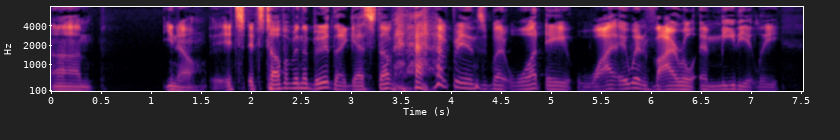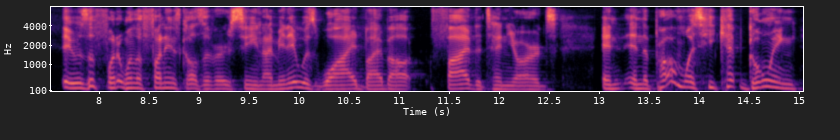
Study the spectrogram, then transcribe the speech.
um, you know, it's it's tough up in the booth. I guess stuff happens, but what a why it went viral immediately. It was a fun, one of the funniest calls I've ever seen. I mean, it was wide by about five to ten yards, and and the problem was he kept going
